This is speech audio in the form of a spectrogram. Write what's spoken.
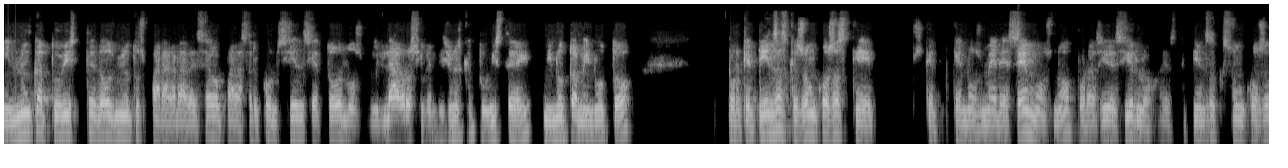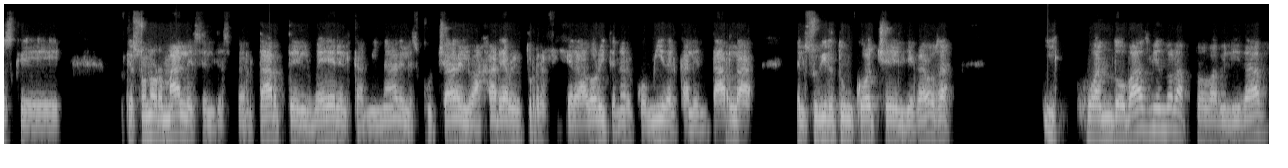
y nunca tuviste dos minutos para agradecer o para hacer conciencia de todos los milagros y bendiciones que tuviste minuto a minuto, porque piensas que son cosas que, pues, que, nos merecemos, ¿no? Por así decirlo. Este, piensas que son cosas que, que son normales, el despertarte, el ver, el caminar, el escuchar, el bajar y abrir tu refrigerador y tener comida, el calentarla, el subirte un coche, el llegar, o sea, y cuando vas viendo la probabilidad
